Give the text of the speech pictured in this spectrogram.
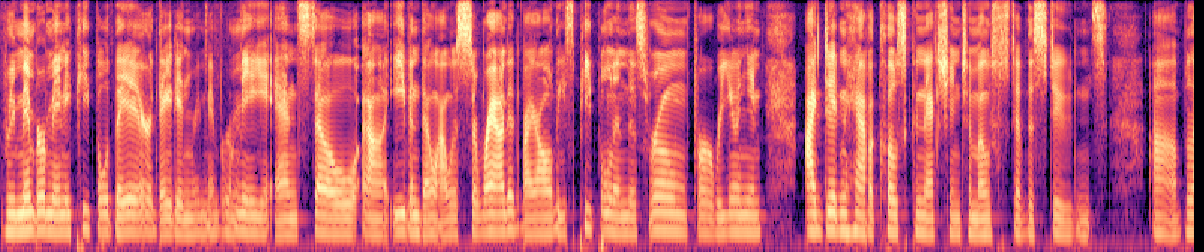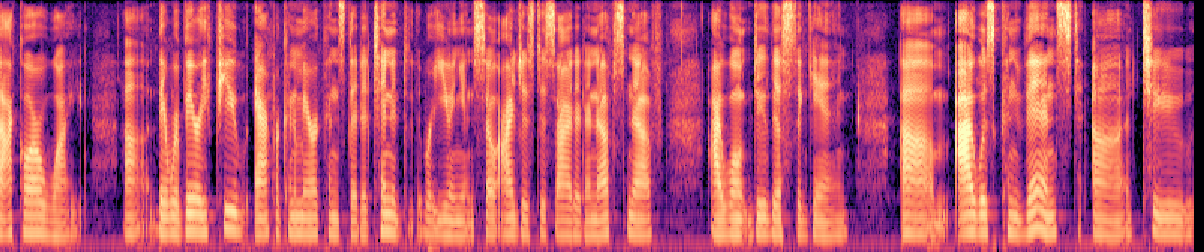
remember many people there. They didn't remember me. And so, uh, even though I was surrounded by all these people in this room for a reunion, I didn't have a close connection to most of the students, uh, black or white. Uh, there were very few African Americans that attended the reunion, so I just decided enough's enough. I won't do this again. Um, I was convinced uh, to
